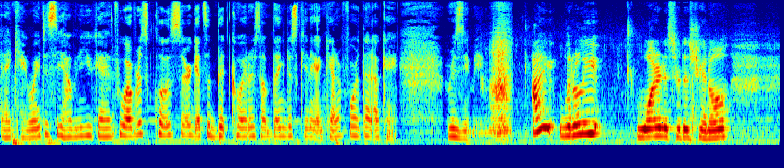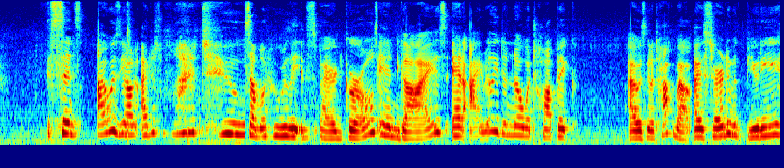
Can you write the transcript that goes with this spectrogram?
and I can't wait to see how many you get. Whoever's closer gets a Bitcoin or something. Just kidding, I can't afford that. Okay, resuming. I literally wanted to start this channel since I was young, I just wanted to someone who really inspired girls and guys, and I really didn't know what topic I was going to talk about. I started with beauty.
